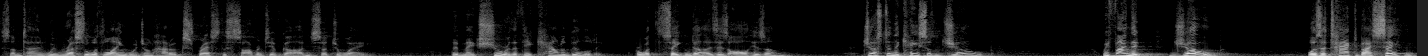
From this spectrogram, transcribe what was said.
Sometimes we wrestle with language on how to express the sovereignty of God in such a way that makes sure that the accountability for what Satan does is all his own. Just in the case of Job, we find that Job was attacked by Satan.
